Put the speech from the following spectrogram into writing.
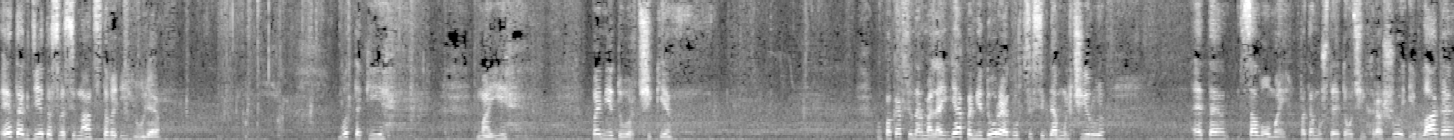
Это где-то с 18 июля. Вот такие мои помидорчики. Ну, пока все нормально. Я помидоры, огурцы всегда мульчирую это соломой, потому что это очень хорошо и влага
